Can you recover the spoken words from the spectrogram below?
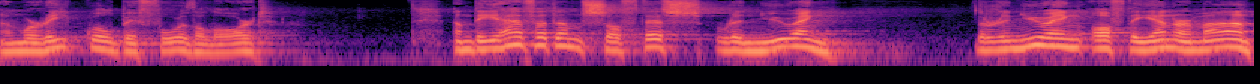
and we're equal before the Lord. And the evidence of this renewing, the renewing of the inner man,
